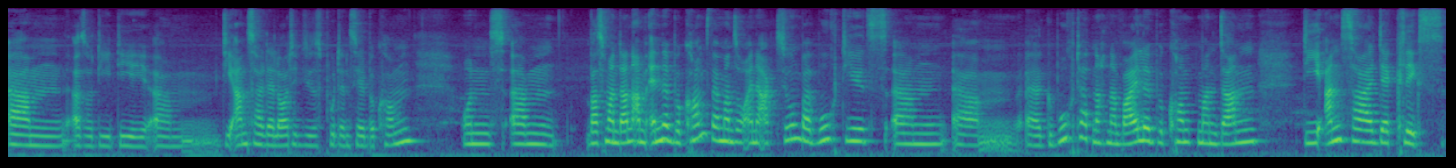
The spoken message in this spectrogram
ähm, also die, die, ähm, die Anzahl der Leute, die das potenziell bekommen. Und ähm, was man dann am Ende bekommt, wenn man so eine Aktion bei Buchdeals ähm, ähm, äh, gebucht hat, nach einer Weile bekommt man dann die Anzahl der Klicks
